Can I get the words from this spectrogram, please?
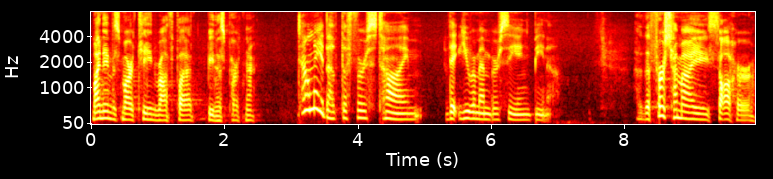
My name is Martine Rothblatt, Bina's partner. Tell me about the first time that you remember seeing Bina. The first time I saw her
